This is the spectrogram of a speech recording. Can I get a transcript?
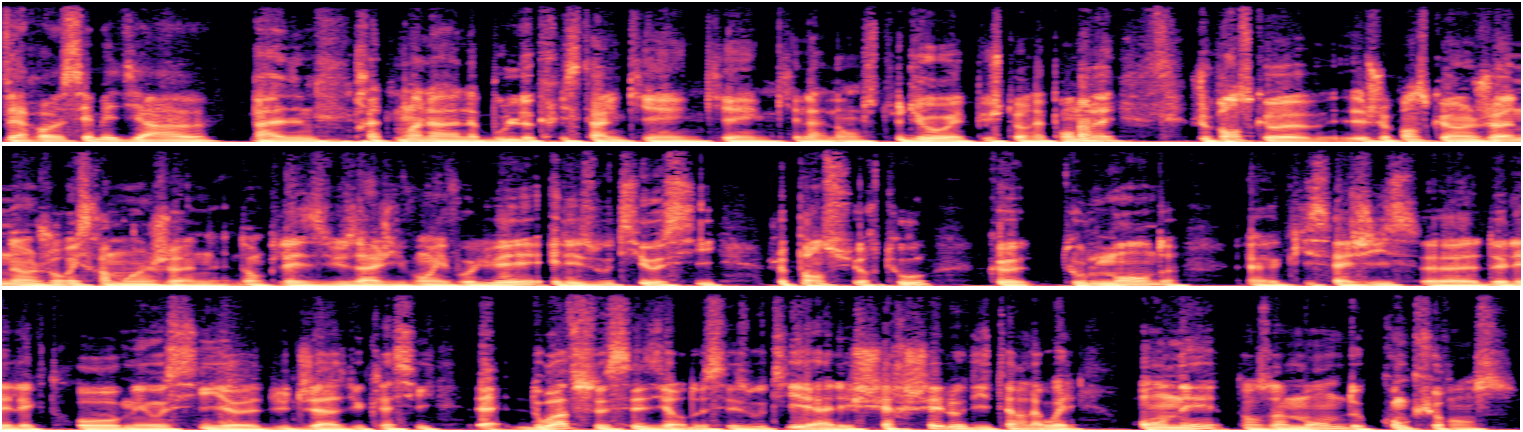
vers ces médias Bah, Prête-moi la, boule de cristal qui est, là dans le studio et puis je te répondrai. Je pense que je pense qu'un jeune un jour il sera moins jeune, donc les usages ils vont évoluer et les outils aussi. Je pense surtout que tout le monde, euh, qu'il s'agisse euh, de l'électro mais aussi euh, du jazz, du classique, doivent se saisir de ces outils et aller chercher l'auditeur là où elle est. On est dans un monde de concurrence.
